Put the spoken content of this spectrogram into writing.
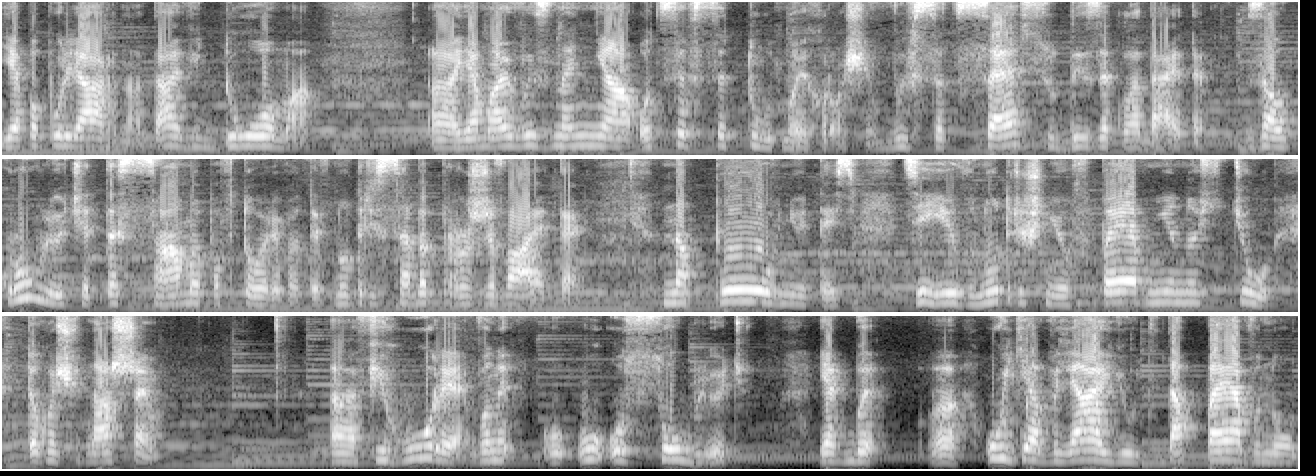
Я популярна, да, відома. Е, Я маю визнання, оце все тут, мої гроші. Ви все це сюди закладаєте. Заокруглюючи, те саме повторювати, внутрі себе проживаєте, наповнюйтесь цією внутрішньою впевненістю, того, що наші е, фігури вони уособлюють, якби е, уявляють та певну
